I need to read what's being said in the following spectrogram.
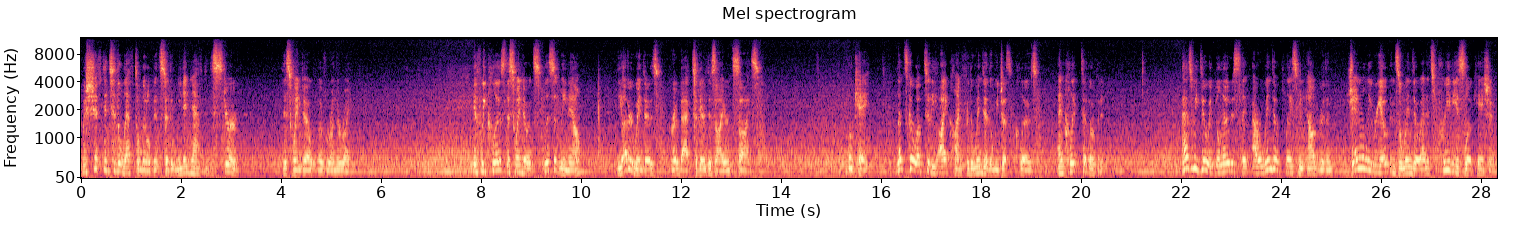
was shifted to the left a little bit so that we didn't have to disturb this window over on the right. If we close this window explicitly now, the other windows grow back to their desired size. Okay, let's go up to the icon for the window that we just closed and click to open it. As we do it, you'll notice that our window placement algorithm generally reopens a window at its previous location.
